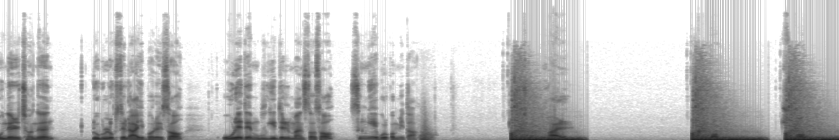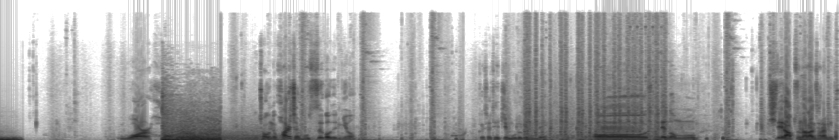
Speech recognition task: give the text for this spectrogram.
오늘 저는 로블록스 라이벌에서 오래된 무기들만 써서 승리해 볼 겁니다. 활, 방법, 주먹, 워허. 저 근데 활을 잘 못 쓰거든요. 그래서 잘 될지 모르겠는데. 어 상대 너무 시대를 앞서 나간 사람이다.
